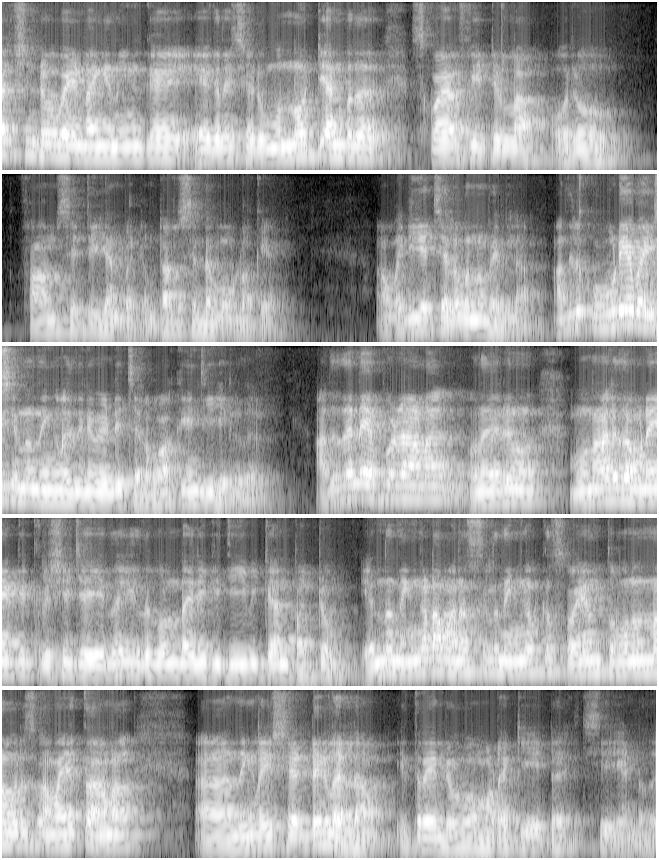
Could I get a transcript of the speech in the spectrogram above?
ലക്ഷം രൂപ ഉണ്ടെങ്കിൽ നിങ്ങൾക്ക് ഏകദേശം ഒരു മുന്നൂറ്റി അൻപത് സ്ക്വയർ ഫീറ്റുള്ള ഒരു ഫാം സെറ്റ് ചെയ്യാൻ പറ്റും ടെറസിന്റെ മുകളിലൊക്കെ. വലിയ ചിലവൊന്നും വരില്ല. അതിൽ കൂടിയ പൈസ പൈസയൊന്നും നിങ്ങൾ ഇതിനു വേണ്ടി ചിലവാക്കുകയും ചെയ്യരുത്. അത് തന്നെ എപ്പോഴാണ് ഒരു മൂന്നാൽ തവണയൊക്കെ കൃഷി ചെയ്ത് ഇതുകൊണ്ട് എനിക്ക് ജീവിക്കാൻ പറ്റും എന്ന് നിങ്ങളുടെ മനസ്സിൽ നിങ്ങൾക്ക് സ്വയം തോന്നുന്ന ഒരു സമയത്താണ് നിങ്ങൾ ഈ ഷെഡുകളെല്ലാം ഇത്രയും രൂപ മുടക്കിയിട്ട് ചെയ്യേണ്ടത്.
